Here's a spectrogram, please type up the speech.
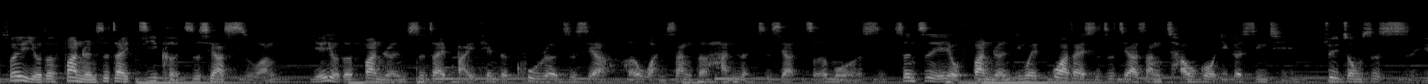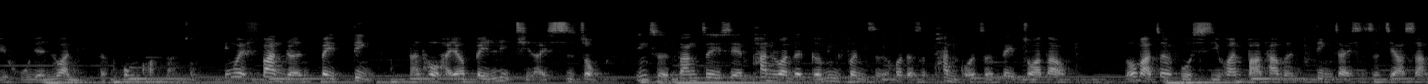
所以有的犯人是在饥渴之下死亡。也有的犯人是在白天的酷热之下和晚上的寒冷之下折磨而死，甚至也有犯人因为挂在十字架上超过一个星期，最终是死于胡言乱语的疯狂当中。因为犯人被定，然后还要被立起来示众，因此当这些叛乱的革命分子或者是叛国者被抓到，罗马政府喜欢把他们钉在十字架上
